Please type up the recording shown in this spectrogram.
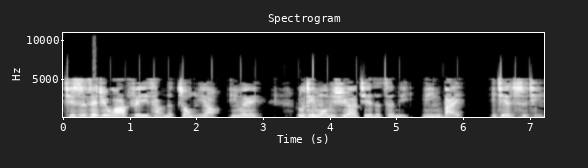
其实这句话非常的重要，因为如今我们需要借着真理明白一件事情：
